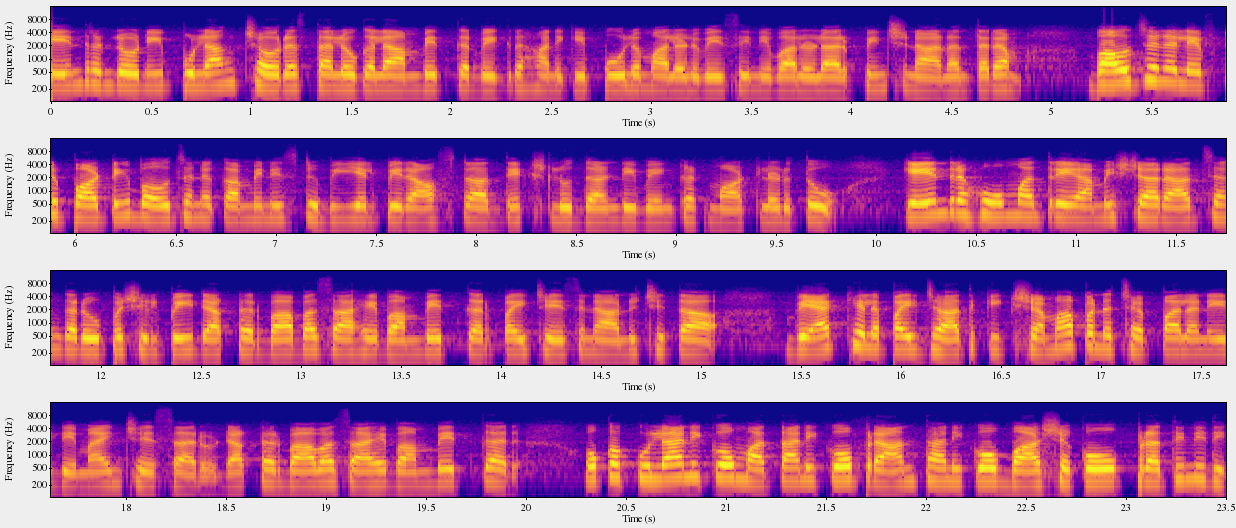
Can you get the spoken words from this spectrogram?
కేంద్రంలోని పులాంగ్ చౌరస్తాలో గల అంబేద్కర్ విగ్రహానికి పూలమాలలు వేసి నివాళులు అర్పించిన అనంతరం Bahujana left party Bahujana communist BLP రాష్ట్ర అధ్యక్షులు దండి వెంకట్ మాట్లాడుతూ కేంద్ర హోంమంత్రి అమిత్ షా రాజ్యాంగ రూపశిల్పి డాక్టర్ బాబాసాహెబ్ అంబేద్కర్ పై చేసిన అనుచిత వ్యాఖ్యలపై జాతికి క్షమాపణ చెప్పాలని డిమాండ్ చేశారు. డాక్టర్ బాబాసాహెబ్ అంబేద్కర్ ఒక కులానికో మతానికో ప్రాంతానికో భాషకో ప్రతినిధి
